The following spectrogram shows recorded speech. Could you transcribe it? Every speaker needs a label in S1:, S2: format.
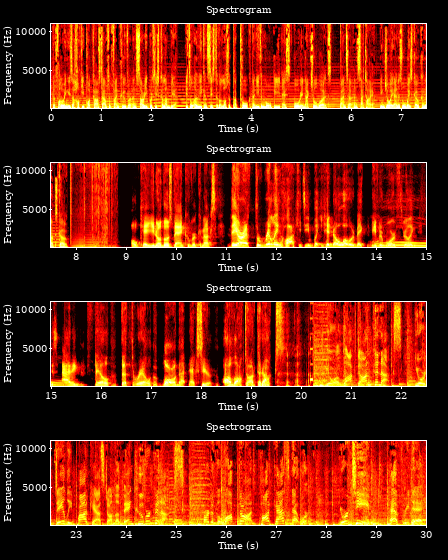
S1: The following is a hockey podcast out of Vancouver and Surrey, British Columbia. It'll only consist of a lot of puck talk and even more BS, or in actual words, banter and satire. Enjoy and as always, go Canucks go.
S2: Okay, you know those Vancouver Canucks? They are a thrilling hockey team, but you know what would make them even more thrilling is adding Phil the Thrill. More on that next year on Locked On Canucks.
S3: Your Locked On Canucks, your daily podcast on the Vancouver Canucks, part of the Locked On Podcast Network. Your team every day.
